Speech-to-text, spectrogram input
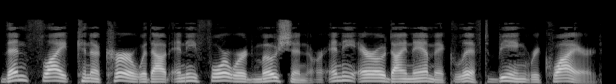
then flight can occur without any forward motion or any aerodynamic lift being required.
